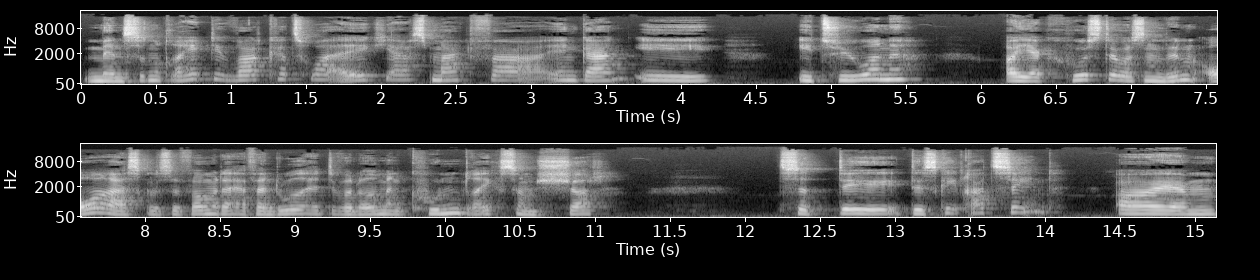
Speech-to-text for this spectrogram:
men sådan rigtig vodka tror jeg ikke, jeg har smagt før en gang i, i 20'erne. Og jeg kan huske, det var sådan lidt en overraskelse for mig, da jeg fandt ud af, at det var noget, man kunne drikke som shot. Så det, det skete ret sent. Og øhm,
